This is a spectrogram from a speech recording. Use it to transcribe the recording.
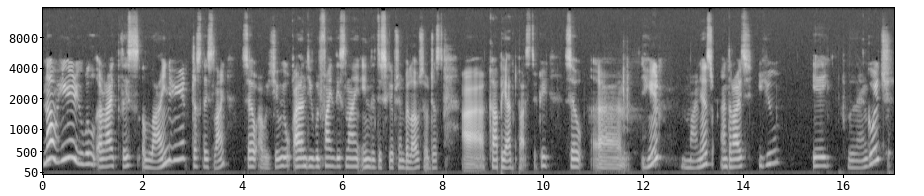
Now here you will write this line here just this line so I will show you and you will find this line in the description below so just uh, copy and paste okay? So um, here minus and write u a language.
